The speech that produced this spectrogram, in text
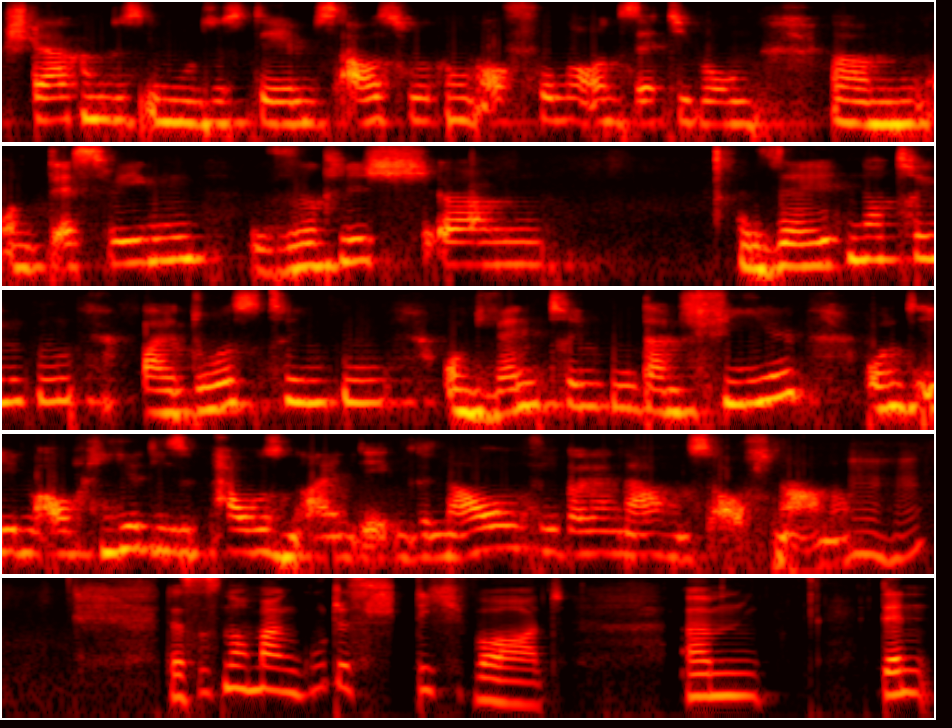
Stärkung des Immunsystems, Auswirkungen auf Hunger und Sättigung. Ähm, und deswegen wirklich ähm, seltener trinken, bei Durst trinken und wenn trinken, dann viel und eben auch hier diese Pausen einlegen, genau wie bei der Nahrungsaufnahme. Mhm. Das ist nochmal ein gutes Stichwort. Ähm, denn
